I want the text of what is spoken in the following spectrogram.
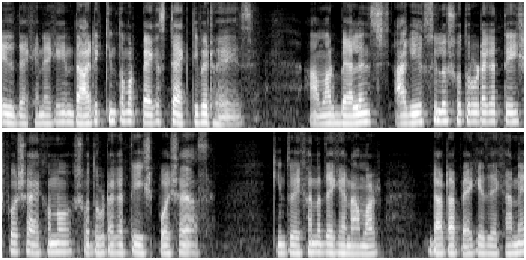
এই যে দেখেন এখানে ডাইরেক্ট কিন্তু আমার প্যাকেজটা অ্যাক্টিভেট হয়ে গেছে। আমার ব্যালেন্স আগেও ছিল সতেরো টাকা তেইশ পয়সা এখনও সতেরো টাকা তেইশ পয়সায় আছে। কিন্তু এখানে দেখেন, আমার ডাটা প্যাকেজ এখানে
